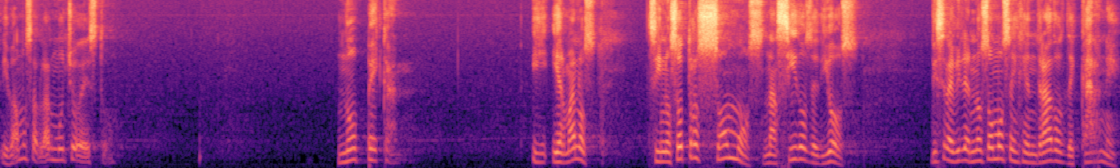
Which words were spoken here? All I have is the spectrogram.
Y vamos a hablar mucho de esto. No pecan. Y, y hermanos, si nosotros somos nacidos de Dios, dice la Biblia, no somos engendrados de carne.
